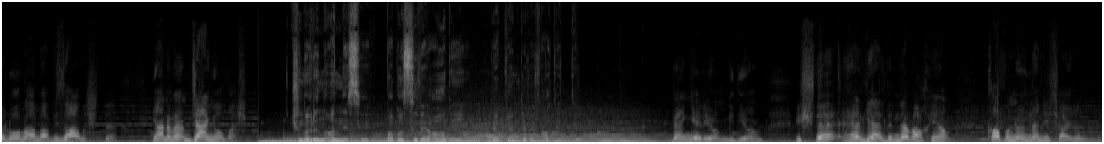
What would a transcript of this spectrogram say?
öyle ola ola bize alıştı. Yani benim can yoldaşım. Çınar'ın annesi, babası ve ağabeyi depremde vefat etti. Ben geliyorum gidiyorum. İşte her geldiğimde bakıyorum kapının önünden hiç ayrılmıyor.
